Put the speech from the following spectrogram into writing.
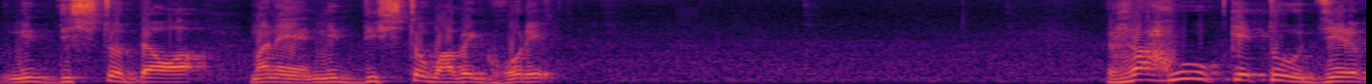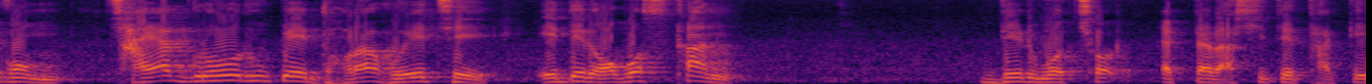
নির্দিষ্ট দেওয়া মানে নির্দিষ্টভাবে ঘোরে। রাহু কেতু যেরকম ছায়াগ্রহ রূপে ধরা হয়েছে, এদের অবস্থান দেড় বছর একটা রাশিতে থাকে,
